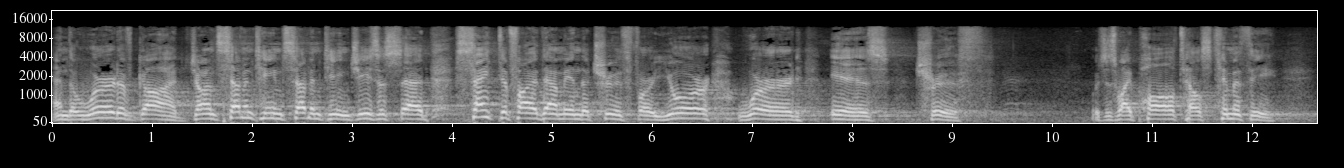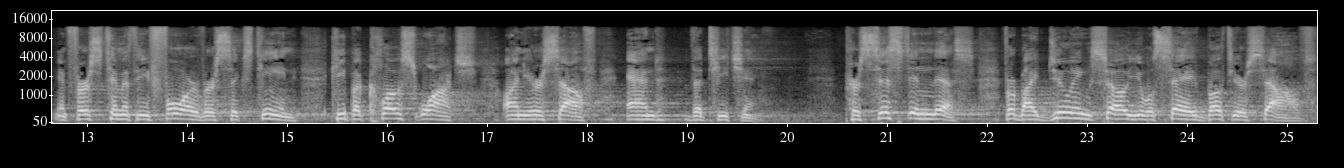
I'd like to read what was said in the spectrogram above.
and the Word of God. John 17, 17, Jesus said, Sanctify them in the truth, for your Word is truth. Which is why Paul tells Timothy in 1 Timothy 4, verse 16, keep a close watch on yourself and the teaching. Persist in this, for by doing so you will save both yourselves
